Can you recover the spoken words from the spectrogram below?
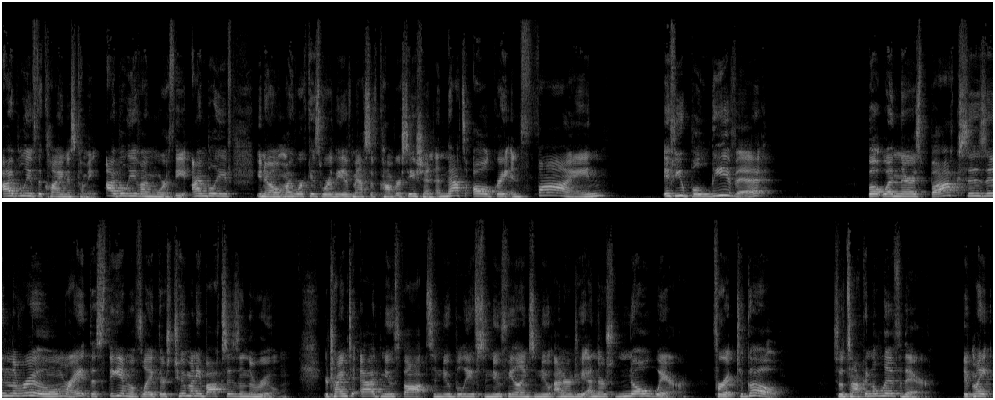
I believe the client is coming. I believe I'm worthy. I believe, you know, my work is worthy of massive conversation. And that's all great and fine if you believe it. But when there's boxes in the room, right? This theme of like there's too many boxes in the room. You're trying to add new thoughts and new beliefs and new feelings and new energy, and there's nowhere for it to go. So it's not going to live there. It might,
